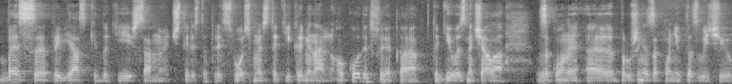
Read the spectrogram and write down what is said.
Без е, прив'язки до тієї ж самої 438 статті кримінального кодексу, яка тоді визначала закони е, порушення законів та звичаїв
